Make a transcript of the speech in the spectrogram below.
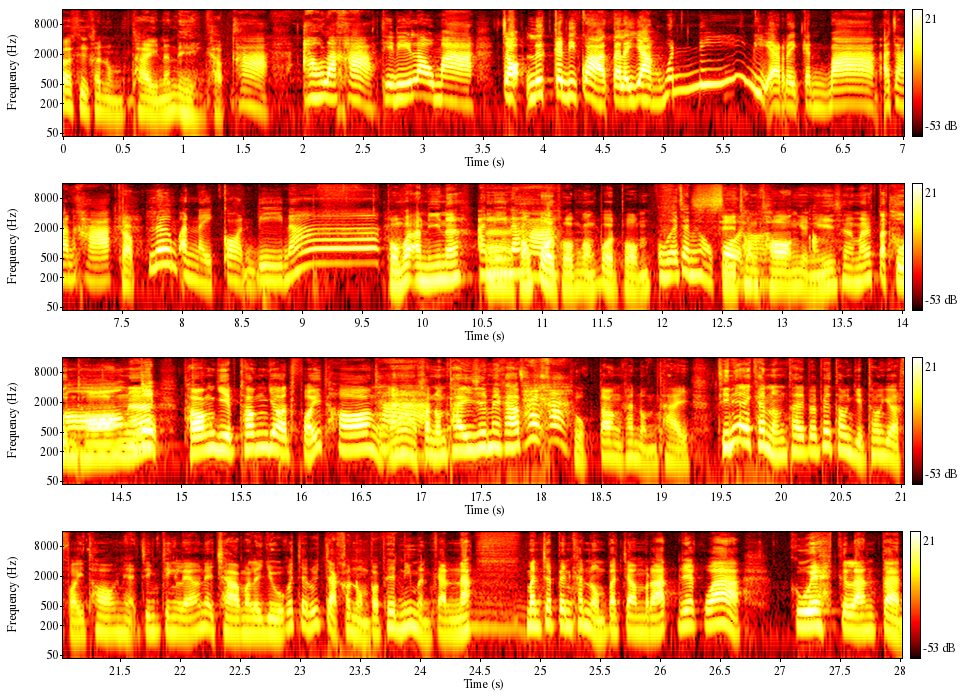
ก็คือขนมไทยนั่นเองครับ ค่ะ เอาละค่ะ ทีนี้เรามาเจาะลึกกันดีกว่า แต่ละอย่างวันนี้มีอะไรกันบ้าง อาจารย์คะ ครับ เริ่มอันไหนก่อนดีนะ ผมว่าอันนี้นะอันนี้นะคะาของโปรดผมของโปรดผม โอ้ยอาจารย์มีของโปรสีดทองเหรทองๆอย่างนี้ใช่ไหมตระกูลททอองงนะหยิบทองหยิบทองหยอดฝอยทองค่ะอ่าขนมไทยใช่ไหมครับ ใช่ค่ะถูกต้องขนมไทย ทีนี้ไอ้ขนมไทยประเภททองหยิบทองหยอดฝอยทองเนี่ยจริงๆแล้วเนี่ยชาวมาลายูก็จะรู้จักขนมประเภทนี้เหมือนกันนะ มันจะเป็นขนมประจำรัฐเรียกว่ากุเอกลันตัน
